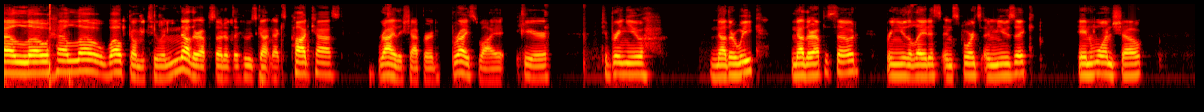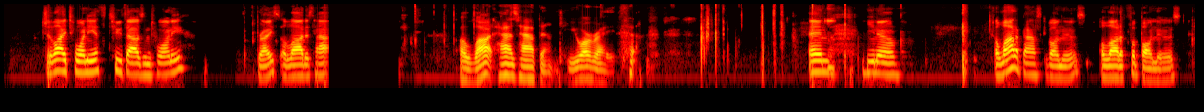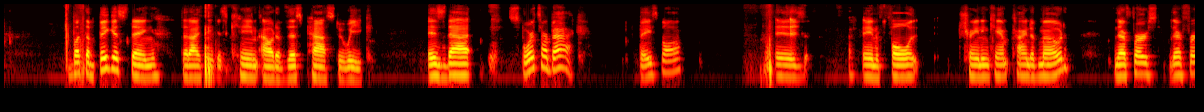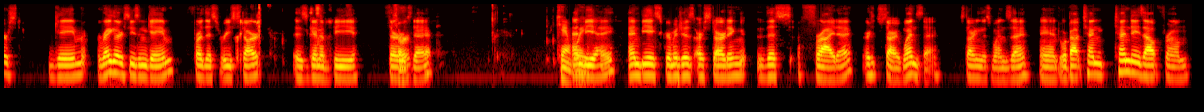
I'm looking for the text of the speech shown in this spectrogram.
Hello, hello. Welcome to another episode of the Who's Got Next podcast. Riley Shepard, Bryce Wyatt here to bring you another week, another episode, bring you the latest in sports and music in one show. July 20th, 2020. Bryce, a lot has happened. A lot has happened. You are right. And, you know, a lot of basketball news, a lot of football news. But the biggest thing that I think has came out of this past week is that sports are back. Baseball is in full training camp kind of mode. Their first their first game, regular season game for this restart is going to be Thursday. Can't wait. NBA NBA scrimmages are starting this Friday or sorry, Wednesday. Starting this Wednesday and we're about 10, 10 days out from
